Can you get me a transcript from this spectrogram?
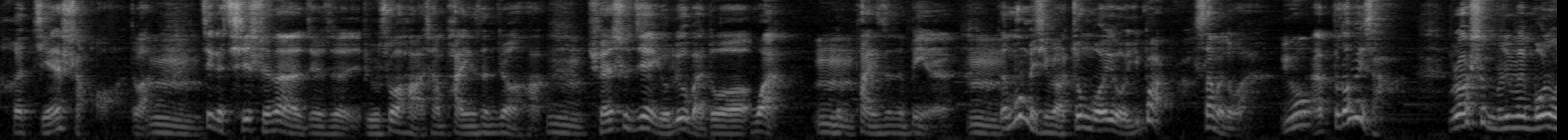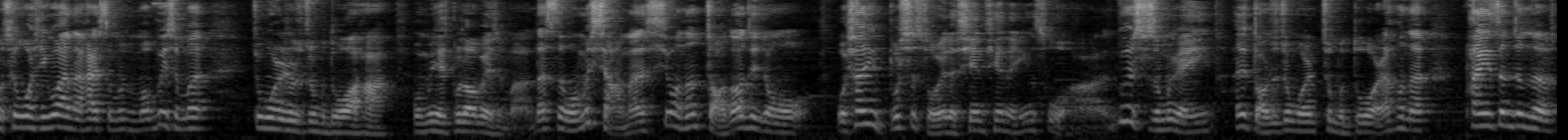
和减少，对吧？嗯。这个其实呢，就是比如说哈，像帕金森症哈，嗯。全世界有六百多万嗯。帕金森症病人，嗯。那莫名其妙，中国有一半三百多万，哟。哎，不知道为啥，不知道是不是因为某种生活习惯呢，还是什么什么？为什么中国人就这么多哈？我们也不知道为什么。但是我们想呢，希望能找到这种，我相信不是所谓的先天的因素哈，无论是什么原因，它就导致中国人这么多。然后呢，帕金森症的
